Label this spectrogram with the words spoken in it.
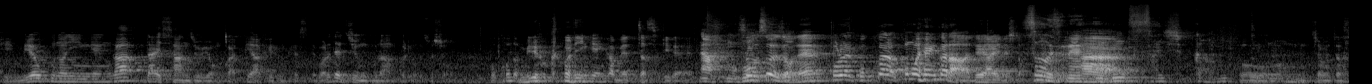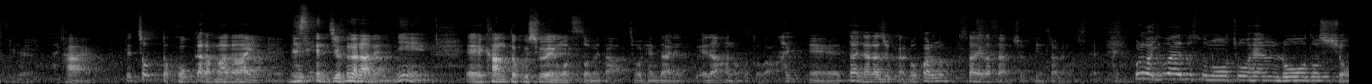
品「魅力の人間」が第34回ピアフィルムフェスティバルで準グランプリこの魅力の人間がめっちゃ好きで。あもうそうそうですよね。これここからこの辺から出会いでした。もんそうですね、はい。最初から本め当に。ちゃめちゃ好きで、はい、でちょっとここから間が空いて2017年に、えー監督主演を務めた長編第2作「枝葉のことが」はい。えー第70回ローカルの国際映画祭に出品されましてこれがいわゆるその長編ロードショー、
